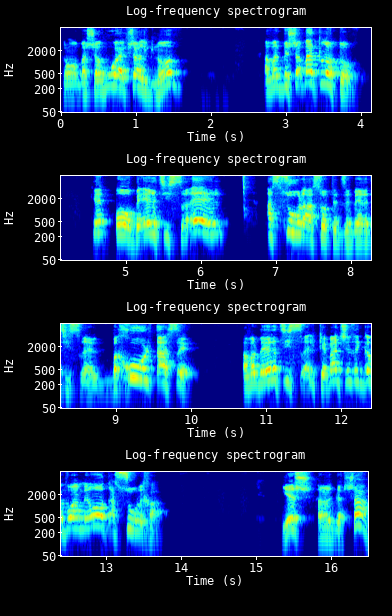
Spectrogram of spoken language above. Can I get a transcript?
כלומר, בשבוע אפשר לגנוב, אבל בשבת לא טוב, כן? או בארץ ישראל, אסור לעשות את זה בארץ ישראל. בחו"ל תעשה, אבל בארץ ישראל, כיוון שזה גבוה מאוד, אסור לך. יש הרגשה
